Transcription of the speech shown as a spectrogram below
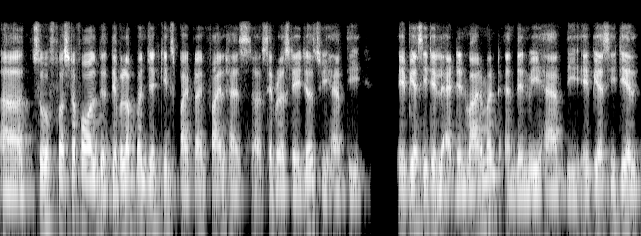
uh, so first of all, the development Jenkins pipeline file has uh, several stages. We have the API CTL add environment, and then we have the API CTL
